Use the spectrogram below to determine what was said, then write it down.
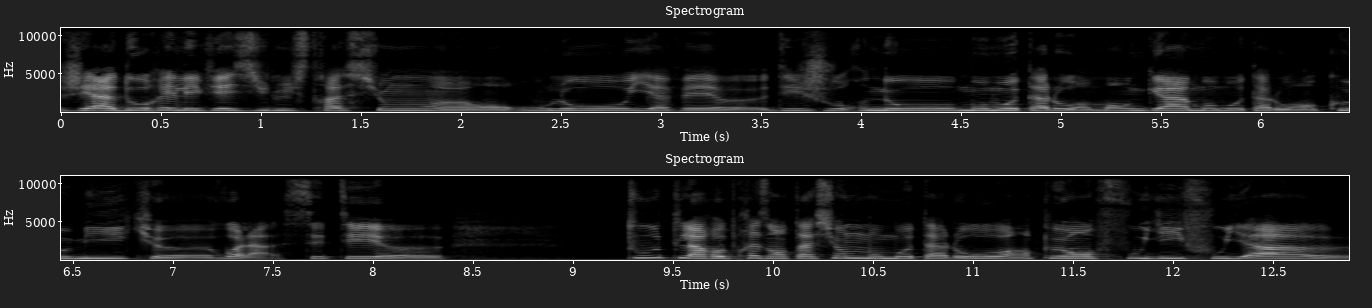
J'ai adoré les vieilles illustrations en rouleau. Il y avait des journaux, Momotaro en manga, Momotaro en comique. voilà, c'était toute la représentation de Momotaro, un peu en fouillis fouilla.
